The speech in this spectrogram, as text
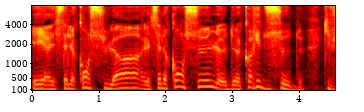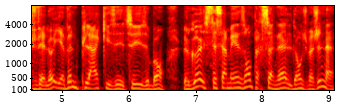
et euh, c'était le consulat, euh, c'est le consul de Corée du Sud qui vivait là. Il y avait une plaque, ils étaient, bon, le gars, c'était sa maison personnelle. Donc, j'imagine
